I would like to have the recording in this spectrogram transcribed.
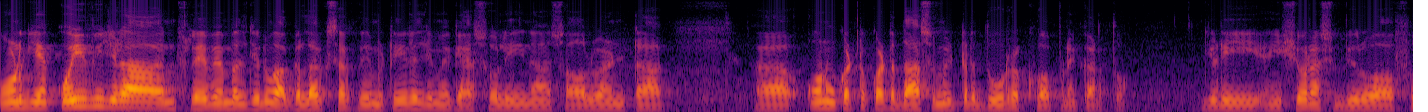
ਹੋਣਗੀਆਂ, ਕੋਈ ਵੀ ਜਿਹੜਾ ਇਨਫਲੇਮੇਬਲ ਜਿਹਨੂੰ ਅੱਗ ਲੱਗ ਸਕਦੀ ਮਟੀਰੀਅਲ ਜਿਵੇਂ ਗੈਸੋਲੀਨ ਆ ਸੋਲਵੈਂਟ ਆ ਉਹਨੂੰ ਘੱਟੋ ਘੱਟ 10 ਮੀਟਰ ਦੂਰ ਰੱਖੋ ਆਪਣੇ ਘਰ ਤੋਂ। ਜਿਹੜੀ ਇੰਸ਼ੋਰੈਂਸ ਬਿਊਰੋ ਆਫ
